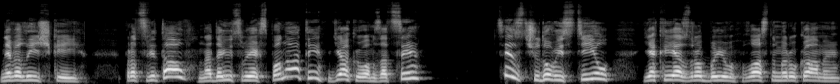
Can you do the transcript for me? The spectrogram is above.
невеличкий процвітав, надають свої експонати. Дякую вам за це. Це чудовий стіл, який я зробив власними руками.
